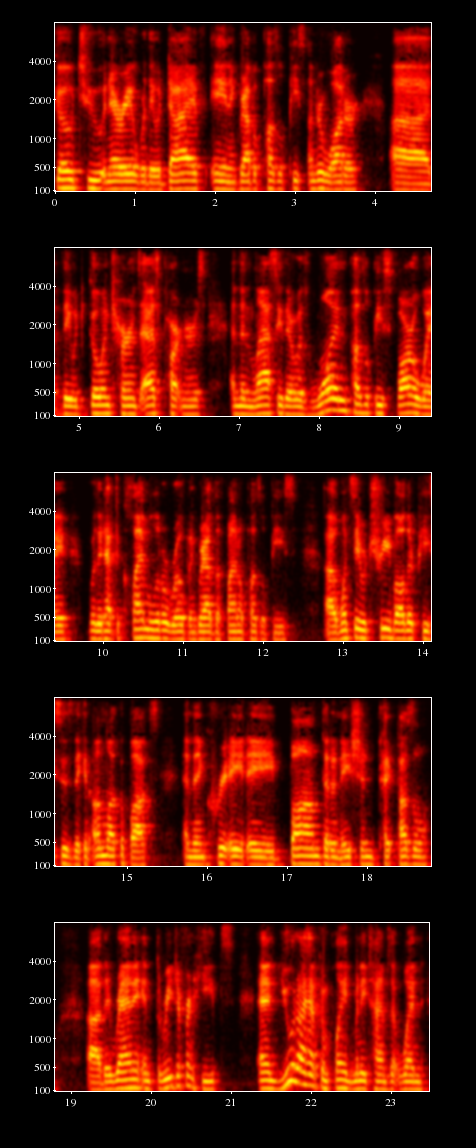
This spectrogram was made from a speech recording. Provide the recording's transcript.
go to an area where they would dive in and grab a puzzle piece underwater. Uh, they would go in turns as partners. And then lastly, there was one puzzle piece far away where they'd have to climb a little rope and grab the final puzzle piece. Uh, once they retrieve all their pieces, they can unlock a box and then create a bomb detonation type puzzle. Uh, they ran it in three different heats. And you and I have complained many times that when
